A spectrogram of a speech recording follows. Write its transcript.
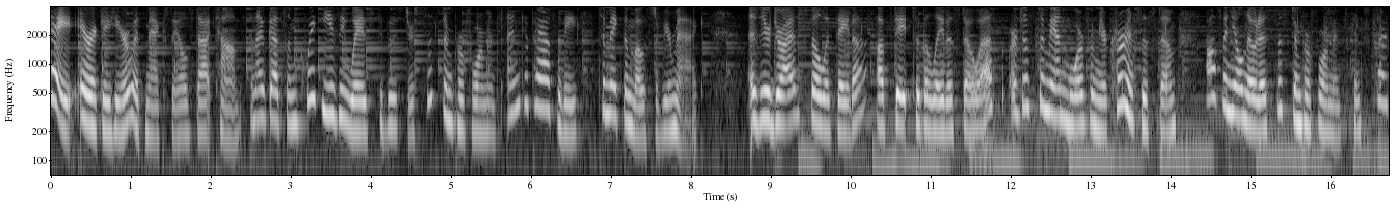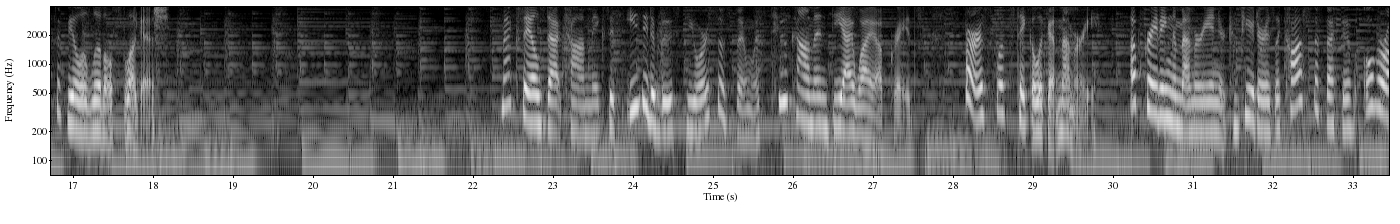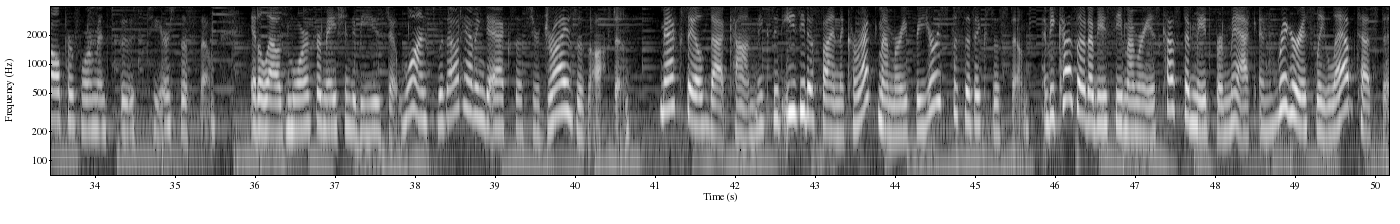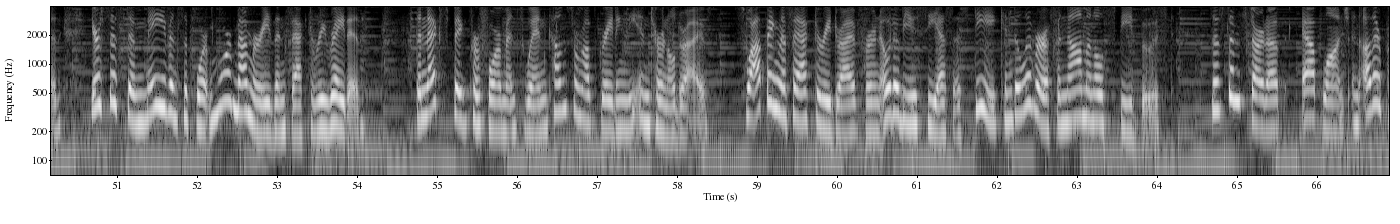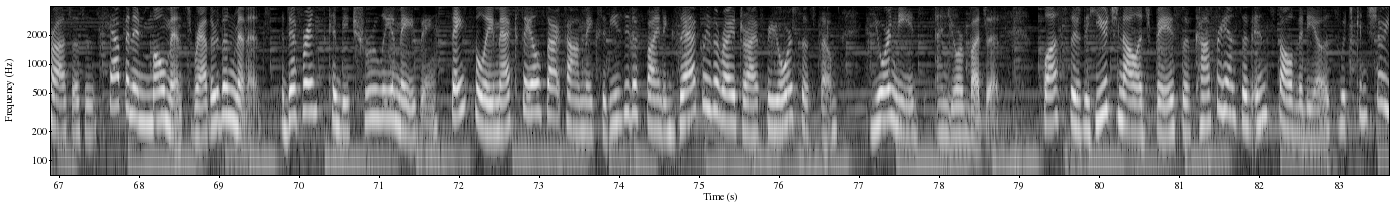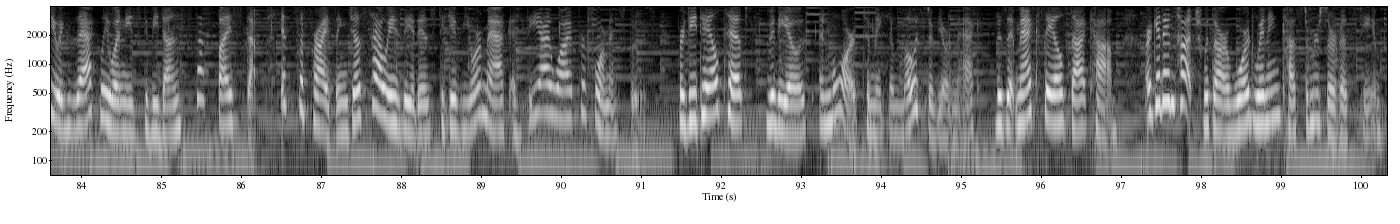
Hey, Erica here with MacSales.com, and I've got some quick, easy ways to boost your system performance and capacity to make the most of your Mac. As your drives fill with data, update to the latest OS, or just demand more from your current system, often you'll notice system performance can start to feel a little sluggish. MacSales.com makes it easy to boost your system with two common DIY upgrades. First, let's take a look at memory. Upgrading the memory in your computer is a cost-effective overall performance boost to your system. It allows more information to be used at once without having to access your drives as often. MacSales.com makes it easy to find the correct memory for your specific system. And because OWC memory is custom made for Mac and rigorously lab tested, your system may even support more memory than factory rated. The next big performance win comes from upgrading the internal drive. Swapping the factory drive for an OWC SSD can deliver a phenomenal speed boost. System startup, app launch, and other processes happen in moments rather than minutes. The difference can be truly amazing. Thankfully, MacSales.com makes it easy to find exactly the right drive for your system, your needs, and your budget. Plus, there's a huge knowledge base of comprehensive install videos which can show you exactly what needs to be done step by step. It's surprising just how easy it is to give your Mac a DIY performance boost. For detailed tips, videos, and more to make the most of your Mac, visit MacSales.com or get in touch with our award-winning customer service team.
